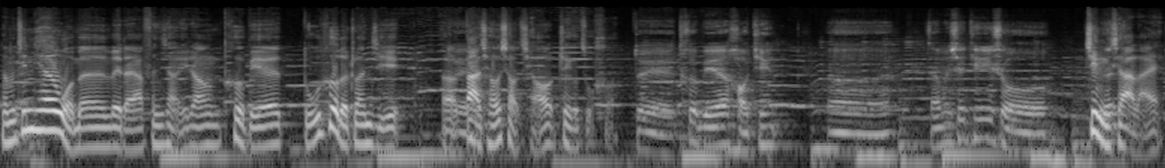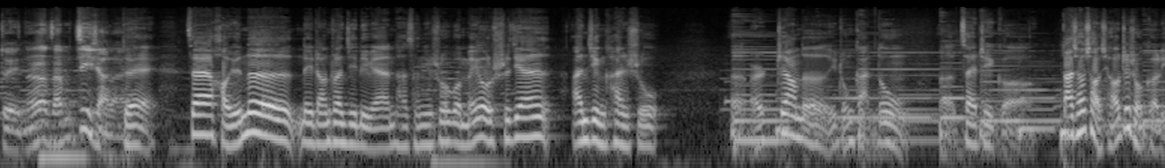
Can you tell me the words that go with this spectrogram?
那么今天我们为大家分享一张特别独特的专辑，呃，大乔小乔这个组合。对，特别好听。呃，咱们先听一首《静下来》。对，能让咱们静下来。对，在郝云的那张专辑里面，他曾经说过，没有时间安静看书。呃，而这样的一种感动，呃，在这个。大乔小乔这首歌里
